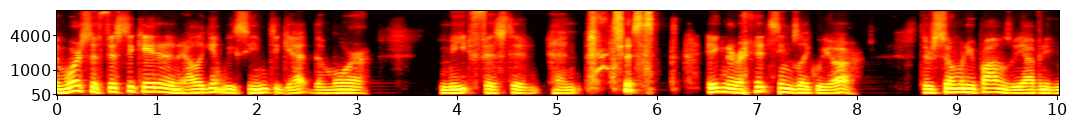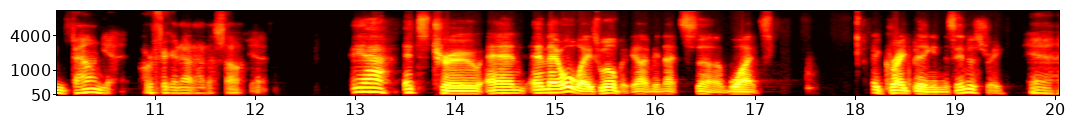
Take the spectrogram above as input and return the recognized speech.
the more sophisticated and elegant we seem to get, the more meat fisted and just ignorant it seems like we are. There's so many problems we haven't even found yet or figured out how to solve yet. Yeah, it's true, and and there always will be. I mean, that's uh, why it's a great being in this industry. Yeah.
